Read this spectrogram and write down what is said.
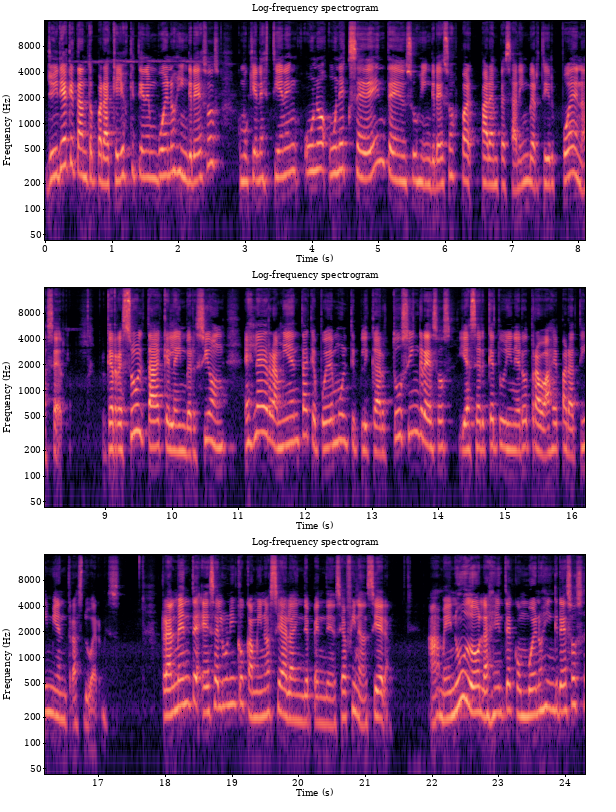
Yo diría que tanto para aquellos que tienen buenos ingresos como quienes tienen uno, un excedente en sus ingresos para empezar a invertir pueden hacerlo. Porque resulta que la inversión es la herramienta que puede multiplicar tus ingresos y hacer que tu dinero trabaje para ti mientras duermes. Realmente es el único camino hacia la independencia financiera. A menudo la gente con buenos ingresos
